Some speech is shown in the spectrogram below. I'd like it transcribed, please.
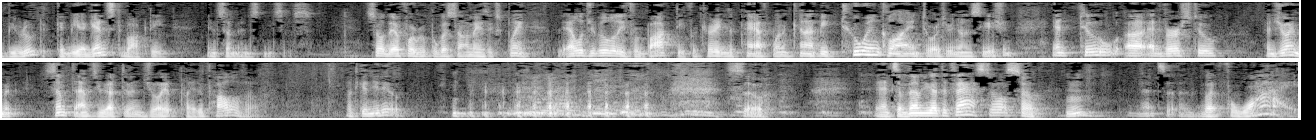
virut, can be against bhakti in some instances. So therefore, Rupa Goswami has explained the eligibility for bhakti, for treading the path, one cannot be too inclined towards renunciation and too uh, adverse to enjoyment. Sometimes you have to enjoy a plate of halava. What can you do? so, and sometimes you have to fast also. Hmm? That's a, but for why?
